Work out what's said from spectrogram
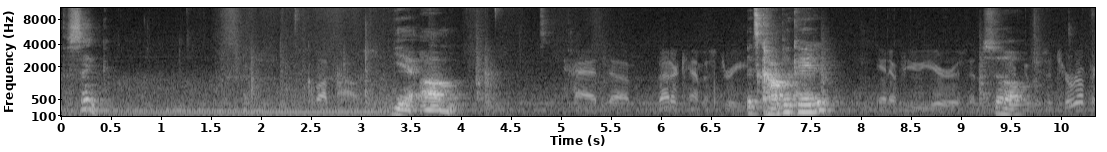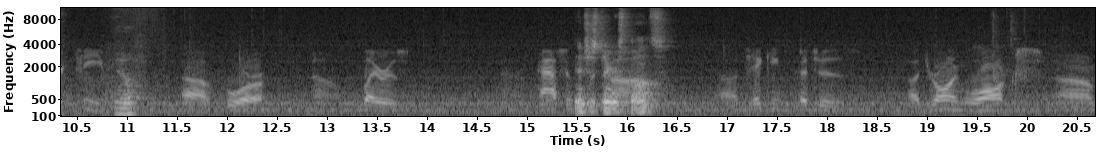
The sink. Clubhouse Yeah. Um. had uh, better chemistry. It's complicated. in a few years, and So- it was a terrific team You know. uh, for uh, players passing. the Interesting baton, response. Uh, taking pitches, uh, drawing walks. Um,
